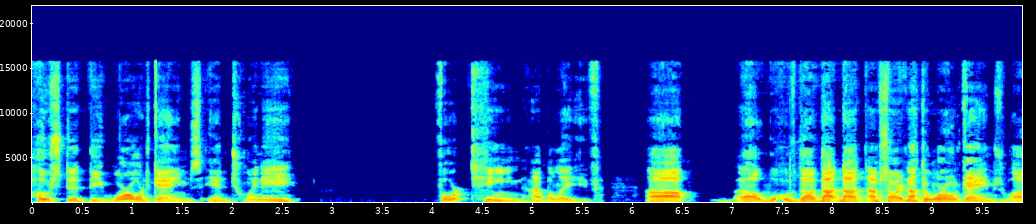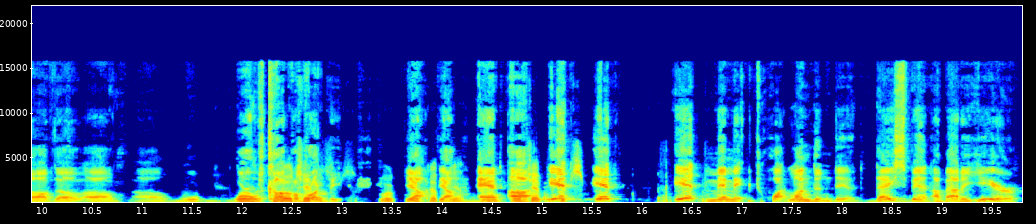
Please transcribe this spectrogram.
hosted the World Games in 2014, I believe. Uh, uh, the, not not I'm sorry, not the World Games, uh, the uh, uh World Cup World of Rugby. World, yeah, World Cup, yeah, yeah, and uh, it it it mimicked what London did. They spent about a year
